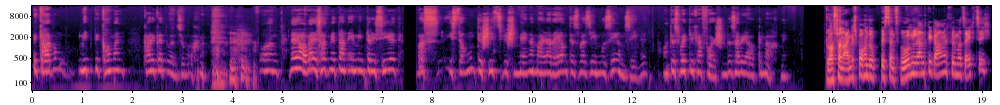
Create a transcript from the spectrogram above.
Begabung mitbekommen, Karikaturen zu machen. und naja, weil es hat mich dann eben interessiert, was ist der Unterschied zwischen meiner Malerei und das, was ich im Museum sehe. Nicht? Und das wollte ich erforschen, das habe ich auch gemacht. Nicht? Du hast schon angesprochen, du bist ins Burgenland gegangen, 65,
